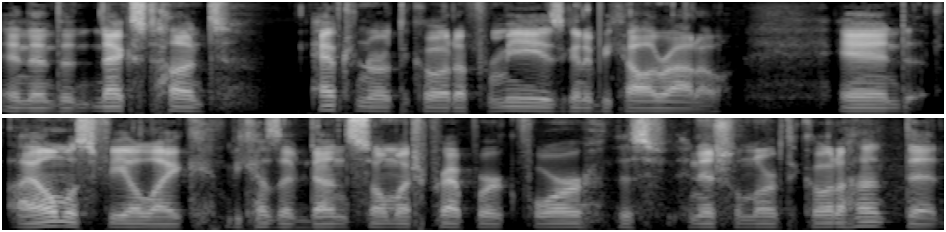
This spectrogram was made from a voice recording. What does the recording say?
And then the next hunt after North Dakota for me is going to be Colorado. And I almost feel like because I've done so much prep work for this initial North Dakota hunt that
